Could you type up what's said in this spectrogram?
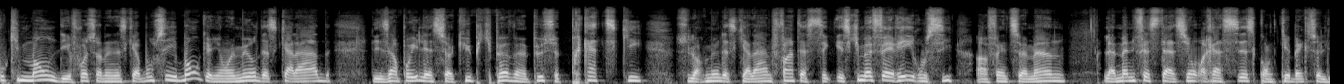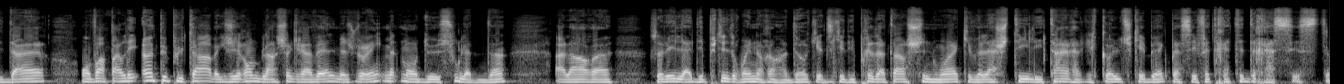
faut qu'ils montent des fois sur un escabeau. C'est bon qu'ils ont un mur d'escalade, les employés de la puis qu'ils peuvent un peu se pratiquer sur leur mur d'escalade. Fantastique. Et ce qui me fait rire aussi en fin de semaine, la manifestation raciste contre Québec solidaire. On va en parler un peu plus tard avec Jérôme Blanchet-Gravel, mais je veux rien mettre mon dessous là-dedans. Alors, euh, vous savez, la députée de Rouen-Noranda qui a dit qu'il y a des prédateurs chinois qui veulent acheter les terres agricoles du Québec parce qu'elle s'est fait traiter de raciste.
